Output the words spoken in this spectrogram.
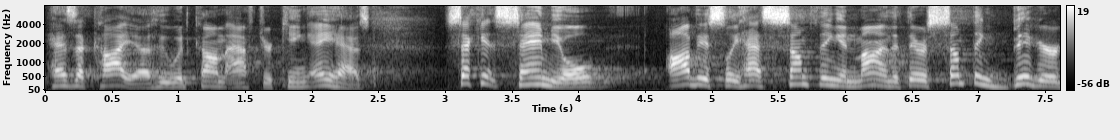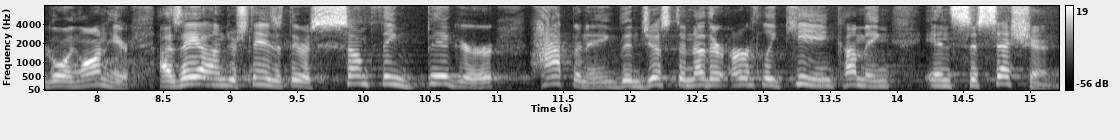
Hezekiah, who would come after King Ahaz. 2 Samuel obviously has something in mind that there is something bigger going on here. Isaiah understands that there is something bigger happening than just another earthly king coming in succession.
